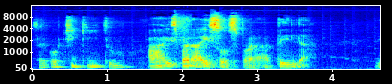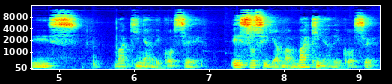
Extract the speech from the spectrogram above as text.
Es algo chiquito. Ah, es para esos, para tela. Es máquina de coser. Eso se llama máquina de coser.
